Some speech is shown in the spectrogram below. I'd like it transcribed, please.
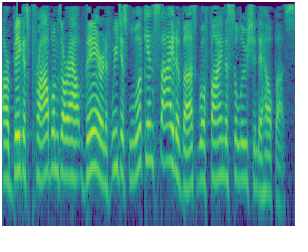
our biggest problems are out there, and if we just look inside of us, we'll find the solution to help us.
